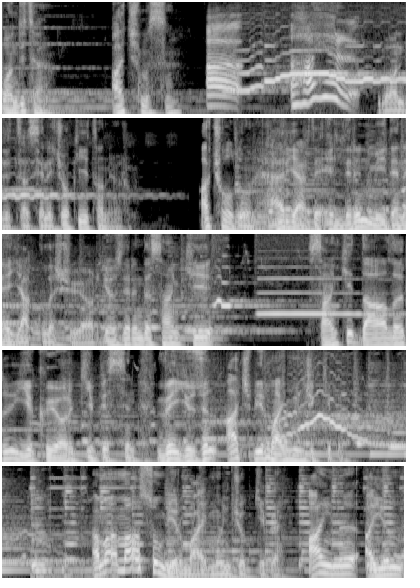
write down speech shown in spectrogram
Bondita, aç mısın? Aa, hayır. Bondita seni çok iyi tanıyorum. Aç olduğun her yerde ellerin midene yaklaşıyor. Gözlerinde sanki sanki dağları yıkıyor gibisin ve yüzün aç bir maymuncuk gibi. Ama masum bir maymuncuk gibi. Aynı ayın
